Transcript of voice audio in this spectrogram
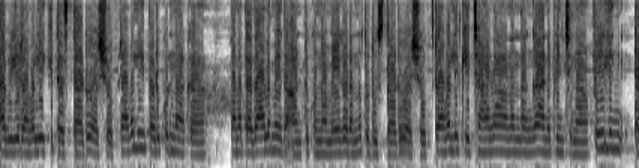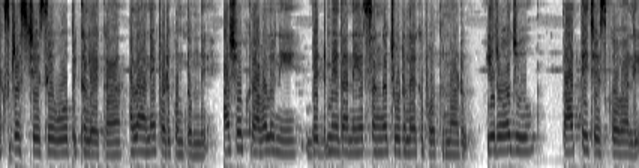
అవి రవలికి తెస్తాడు అశోక్. రవలి పడుకున్నాక తన పెదాల మీద అంటుకున్న మేగడను తుడుస్తాడు అశోక్. రవలికి చాలా ఆనందంగా అనిపించిన ఫీలింగ్ ఎక్స్ప్రెస్ చేసే ఓపిక లేక అలానే పడుకుంటుంది. అశోక్ రవలిని బెడ్ మీద నీరసంగా చూడలేకపోతున్నాడు. ఈ రోజు పార్టీ చేసుకోవాలి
